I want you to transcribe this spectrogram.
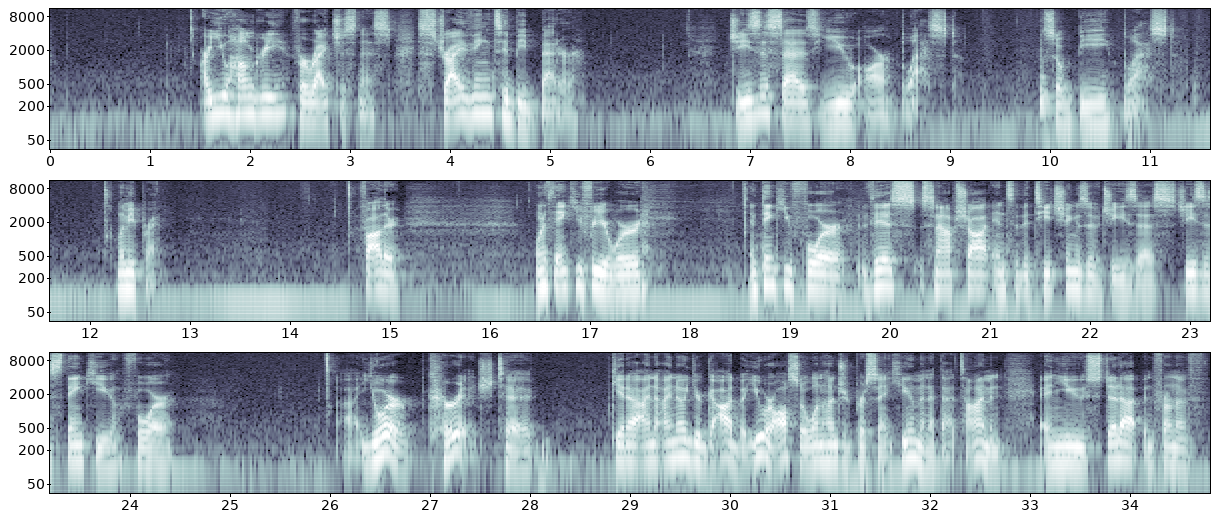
Are you hungry for righteousness, striving to be better? Jesus says you are blessed. So be blessed. Let me pray. Father, I want to thank you for your word and thank you for this snapshot into the teachings of Jesus. Jesus, thank you for uh, your courage to get out. I know you're God, but you were also 100% human at that time. And, and you stood up in front of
